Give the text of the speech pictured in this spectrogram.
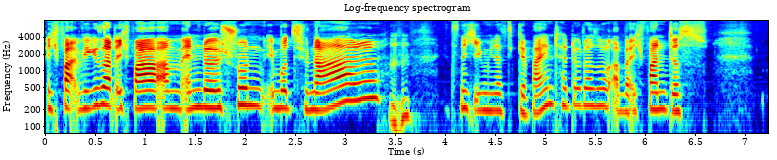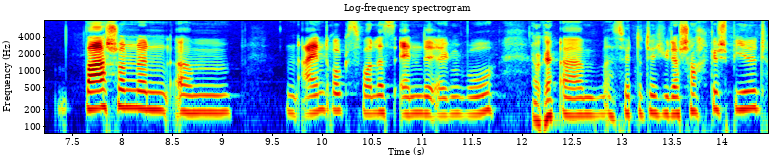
ich war, wie gesagt, ich war am Ende schon emotional. Mhm. Jetzt nicht irgendwie, dass ich geweint hätte oder so, aber ich fand, das war schon ein, ähm, ein eindrucksvolles Ende irgendwo. Okay. Ähm, es wird natürlich wieder Schach gespielt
